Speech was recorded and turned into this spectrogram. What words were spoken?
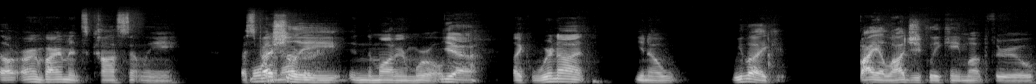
our, our environment's constantly, especially in the modern world. Yeah. Like we're not, you know, we like biologically came up through,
